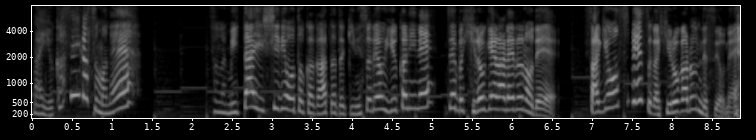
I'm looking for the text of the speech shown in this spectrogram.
まあ床生活もね、その見たい資料とかがあった時にそれを床にね、全部広げられるので、作業スペースが広がるんですよね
